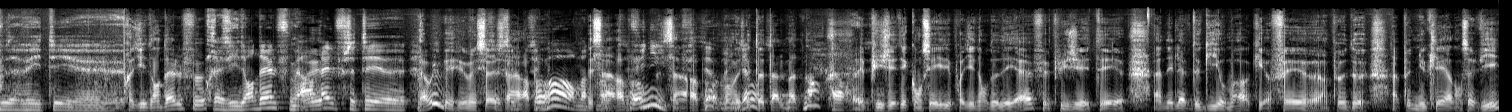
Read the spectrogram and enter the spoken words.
vous avez été. Euh, président d'Elf Président d'Elf, mais oui. Elf c'était. Euh, bah oui, mais, c'est un rapport. C'est mort maintenant. C'est un rapport. fini. C'est un rapport. Non, mais c'est total maintenant. et euh, puis j'ai été conseiller du président d'EDF, et puis j'ai été un élève de Guillaume qui a fait un peu de, un peu de nucléaire dans sa vie.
